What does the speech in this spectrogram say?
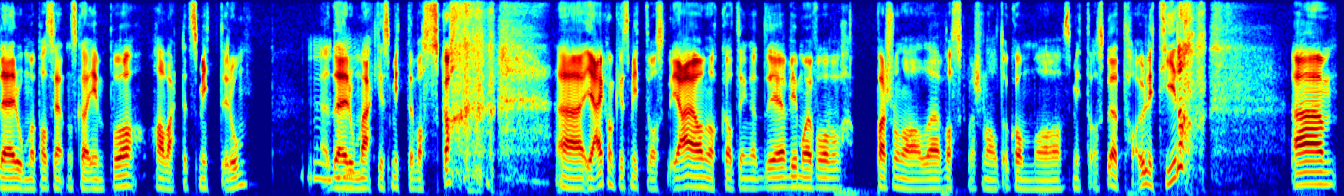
det rommet pasienten skal inn på, har vært et smitterom. Mm. Det rommet er ikke smittevaska. Eh, jeg kan ikke smittevaske Jeg har nok av ting Vi må jo få personale, vaskepersonale til å komme og smittevaske. Det tar jo litt tid, da. Um,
